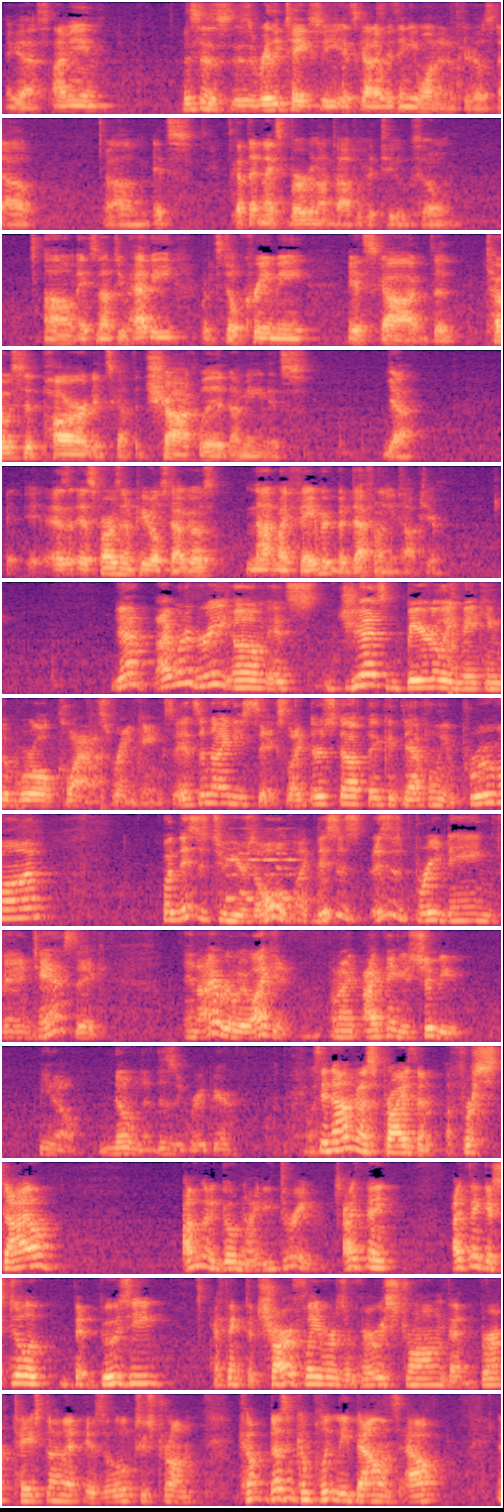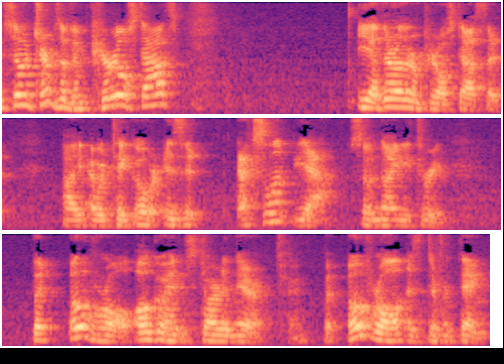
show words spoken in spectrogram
I guess. I mean, this is this is really tasty. It's got everything you want in an imperial stout. Um, it's it's got that nice bourbon on top of it too. So um, it's not too heavy, but it's still creamy. It's got the toasted part. It's got the chocolate. I mean, it's yeah. As as far as an imperial stout goes, not my favorite, but definitely in top tier. Yeah, I would agree. Um, it's just barely making the world class rankings. It's a 96. Like, there's stuff they could definitely improve on. But this is two years old. Like, this is this is pretty dang fantastic, and I really like it. And I, I think it should be, you know, known that this is a great beer. See, now I'm going to surprise them. For style, I'm going to go 93. I think, I think it's still a bit boozy. I think the char flavors are very strong. That burnt taste on it is a little too strong. Com- doesn't completely balance out. And so, in terms of imperial stouts, yeah, there are other imperial stouts that I, I would take over. Is it excellent? Yeah. So 93. But overall, I'll go ahead and start in there. Okay. But overall, it's a different thing.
